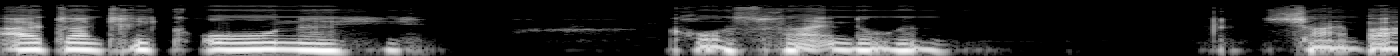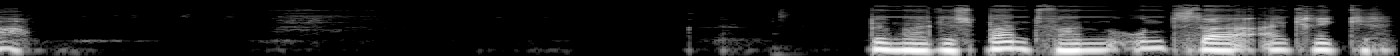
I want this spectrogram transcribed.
Also ein Krieg ohne Großveränderungen. Scheinbar. Bin mal gespannt, wann uns da ein Krieg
